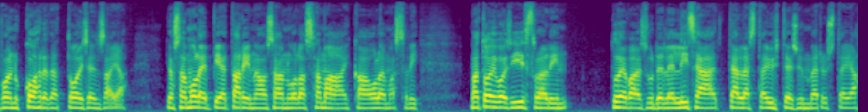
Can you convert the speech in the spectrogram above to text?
voinut kohdata toisensa, ja jossa molempien tarina on saanut olla samaan aikaan olemassa. Niin mä toivoisin Israelin tulevaisuudelle lisää tällaista yhteisymmärrystä ja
